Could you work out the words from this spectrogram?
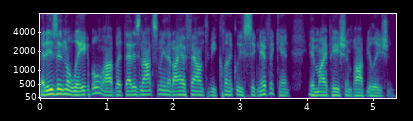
that is in the label, uh, but that is not something that I have found to be clinically significant in my patient population.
